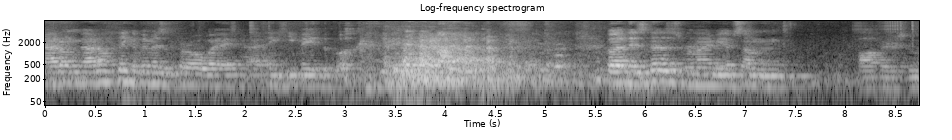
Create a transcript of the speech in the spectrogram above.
I don't, I don't think of him as a throwaway. I think he made the book. but this does remind me of some authors who,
